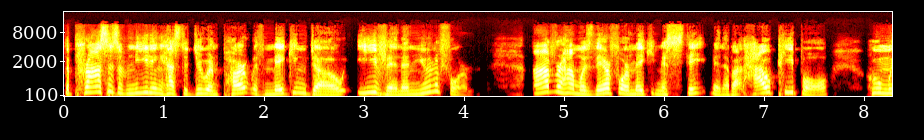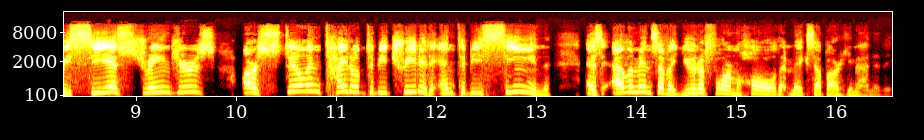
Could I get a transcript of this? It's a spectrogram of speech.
The process of kneading has to do in part with making dough even and uniform. Abraham was therefore making a statement about how people whom we see as strangers are still entitled to be treated and to be seen as elements of a uniform whole that makes up our humanity.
